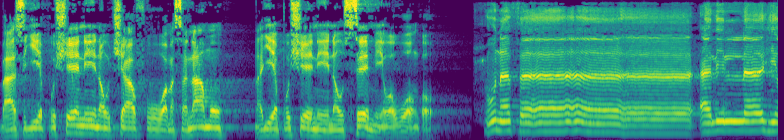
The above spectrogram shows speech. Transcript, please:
basi jiepusheni na uchafu wa masanamu na jiepusheni na usemi wa uongo. حنفاء لله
